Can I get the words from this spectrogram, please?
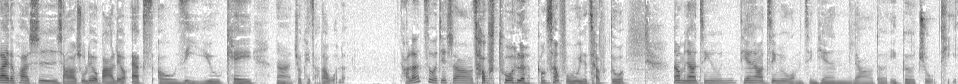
赖的话是小老鼠六八六 x o z u k，那就可以找到我了。好了，自我介绍 差不多了，工商服务也差不多。那我们要今天要进入我们今天聊的一个主题。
